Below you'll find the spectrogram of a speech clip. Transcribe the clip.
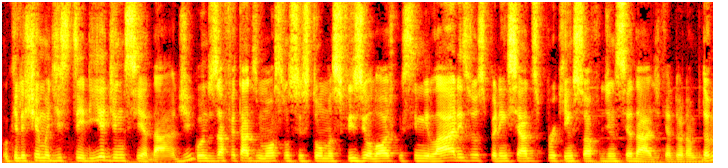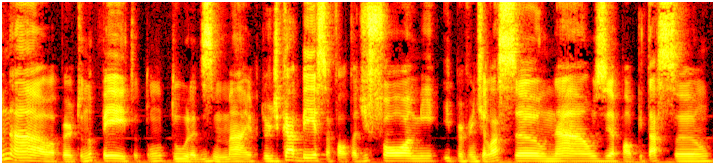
O que ele chama de histeria de ansiedade, quando os afetados mostram sintomas fisiológicos similares ou experienciados por quem sofre de ansiedade, que é dor abdominal, aperto no peito, tontura, desmaio, dor de cabeça, falta de fome, hiperventilação, náusea, palpitação.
